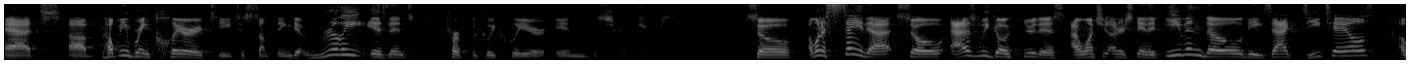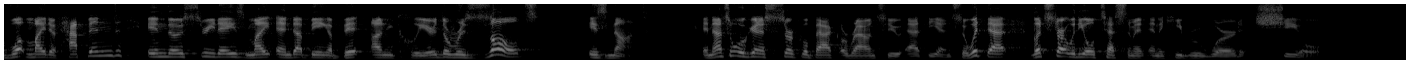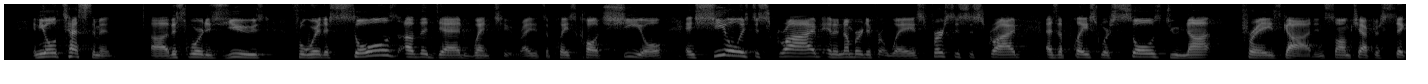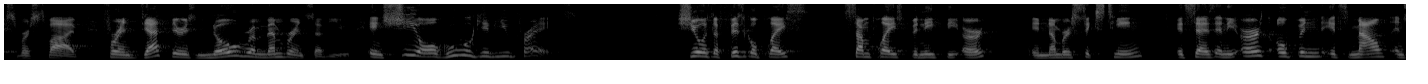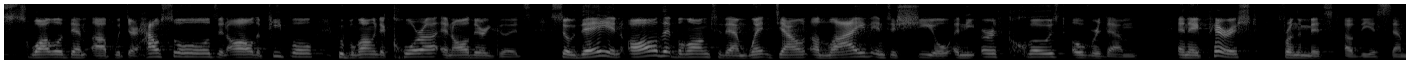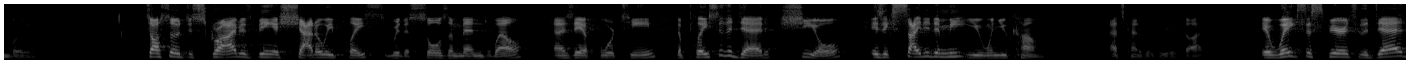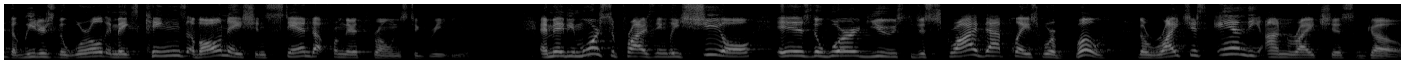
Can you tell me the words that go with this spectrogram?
at uh, helping bring clarity to something that really isn't perfectly clear in the scriptures. So I want to say that so as we go through this, I want you to understand that even though the exact details of what might have happened in those three days might end up being a bit unclear, the result is not. And that's what we're going to circle back around to at the end. So, with that, let's start with the Old Testament and the Hebrew word Sheol. In the Old Testament, uh, this word is used for where the souls of the dead went to, right? It's a place called Sheol. And Sheol is described in a number of different ways. First, it's described as a place where souls do not praise God. In Psalm chapter 6, verse 5, for in death there is no remembrance of you. In Sheol, who will give you praise? Sheol is a physical place someplace beneath the earth. In Numbers 16, it says, And the earth opened its mouth and swallowed them up with their households and all the people who belonged to Korah and all their goods. So they and all that belonged to them went down alive into Sheol, and the earth closed over them, and they perished from the midst of the assembly. It's also described as being a shadowy place where the souls of men dwell. In Isaiah 14, the place of the dead, Sheol, is excited to meet you when you come. That's kind of a weird thought. It wakes the spirits of the dead, the leaders of the world. It makes kings of all nations stand up from their thrones to greet you. And maybe more surprisingly, Sheol is the word used to describe that place where both the righteous and the unrighteous go.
